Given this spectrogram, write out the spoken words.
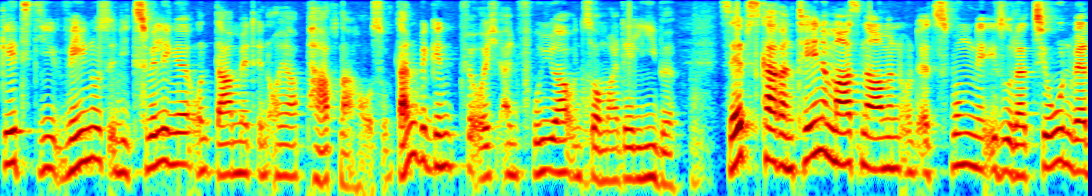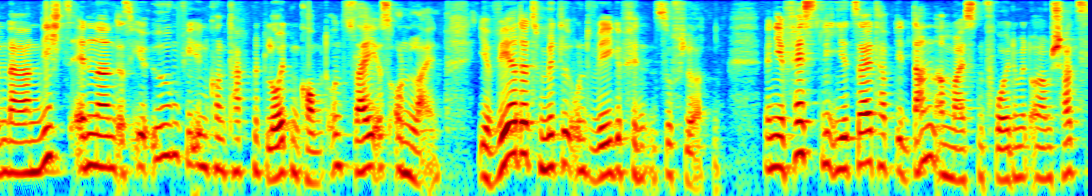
geht die Venus in die Zwillinge und damit in euer Partnerhaus. Und dann beginnt für euch ein Frühjahr und Sommer der Liebe. Selbst Quarantänemaßnahmen und erzwungene Isolation werden daran nichts ändern, dass ihr irgendwie in Kontakt mit Leuten kommt und sei es online. Ihr werdet Mittel und Wege finden zu flirten. Wenn ihr fest liiert seid, habt ihr dann am meisten Freude mit eurem Schatz,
